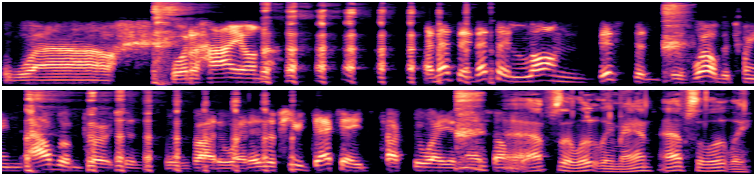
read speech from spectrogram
Wow, what a high honor! and that's a that's a long distance as well between album purchases. By the way, there's a few decades tucked away in there somewhere. Absolutely, man. Absolutely.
